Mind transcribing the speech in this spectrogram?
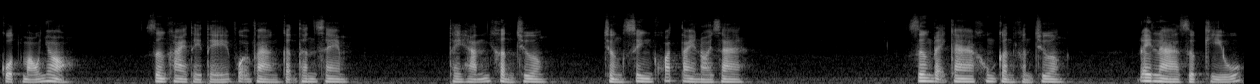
cột máu nhỏ. Dương Khai thấy thế vội vàng cận thân xem. Thấy hắn khẩn trương, Trường sinh khoát tay nói ra. Dương đại ca không cần khẩn trương. Đây là dược cứu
